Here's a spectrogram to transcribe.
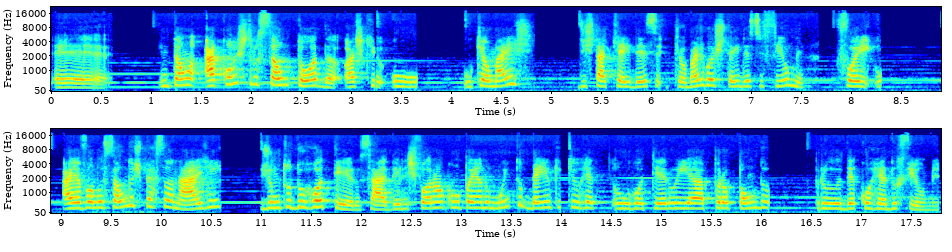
É, então, a construção toda, acho que o, o que eu mais destaquei desse, que eu mais gostei desse filme foi a evolução dos personagens junto do roteiro, sabe? Eles foram acompanhando muito bem o que, que o, o roteiro ia propondo pro decorrer do filme.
